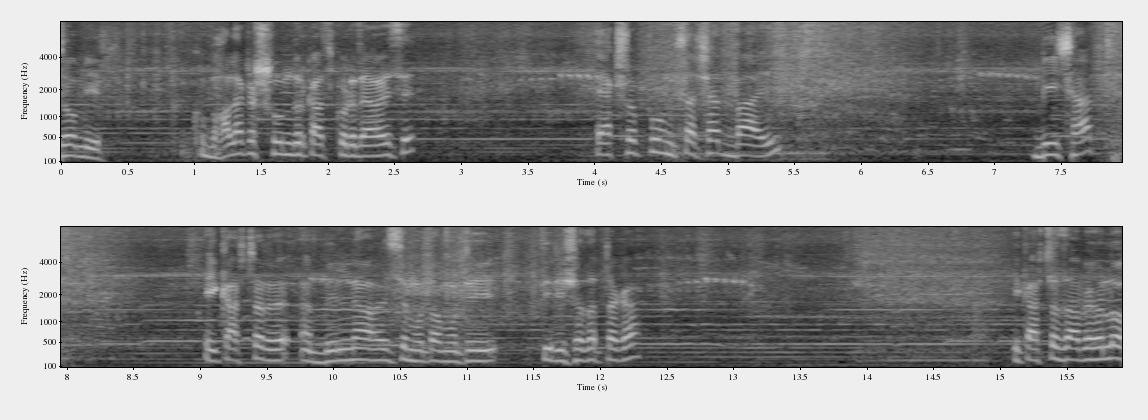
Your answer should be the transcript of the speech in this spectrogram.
জমির। খুব ভালো একটা সুন্দর কাজ করে দেওয়া হয়েছে। একশো পঞ্চাশ সাত বাই বিশ হাত। এই কাজটার বিল নেওয়া হয়েছে মোটামুটি তিরিশ হাজার টাকা। এই কাজটা যাবে হলো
